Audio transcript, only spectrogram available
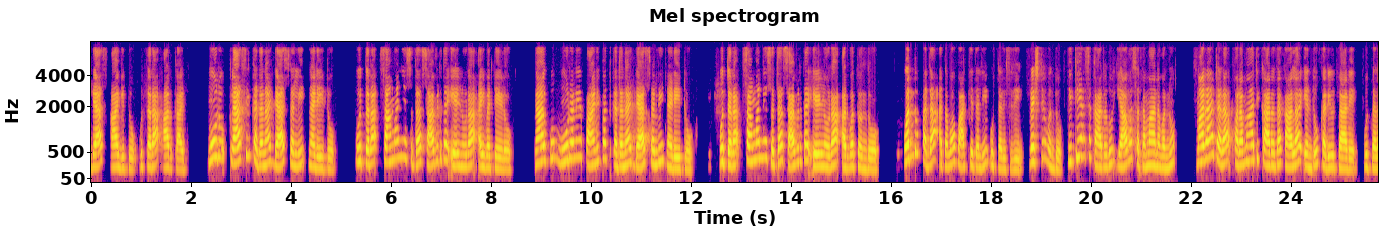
ಡ್ಯಾಸ್ ಆಗಿತ್ತು. ಉತ್ತರ ಆರ್ಕಾಟ್ ಮೂರು, ಕ್ಲಾಸಿಕ್ ಕದನ ಡ್ಯಾಸ್ ಅಲ್ಲಿ ನಡೆಯಿತು. ಉತ್ತರ, ಸಾಮಾನ್ಯ ಸುತ ಸಾವಿರದ ಏಳ್ನೂರ ಐವತ್ತೇಳು. ನಾಲ್ಕು, ಮೂರನೇ ಪಾಣಿಪತ್ ಕದನ ಡ್ಯಾಸ್ ಅಲ್ಲಿ ನಡೆಯಿತು. ಉತ್ತರ ಸಾಮಾನ್ಯ ಸತ ಸಾವಿರದ ಏಳ್ನೂರ ಅರವತ್ತೊಂದು. ಒಂದು ಪದ ಅಥವಾ ವಾಕ್ಯದಲ್ಲಿ ಉತ್ತರಿಸಿರಿ. ಪ್ರಶ್ನೆ ಒಂದು, ಇತಿಹಾಸಕಾರರು ಯಾವ ಶತಮಾನವನ್ನು ಮರಾಠರ ಪರಮಾಧಿಕಾರದ ಕಾಲ ಎಂದು ಕರೆಯುತ್ತಾರೆ? ಉತ್ತರ,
